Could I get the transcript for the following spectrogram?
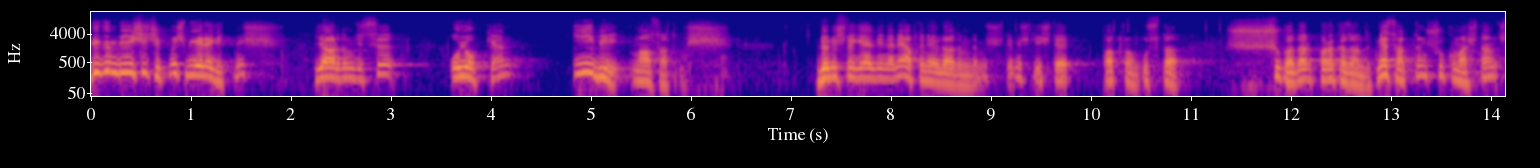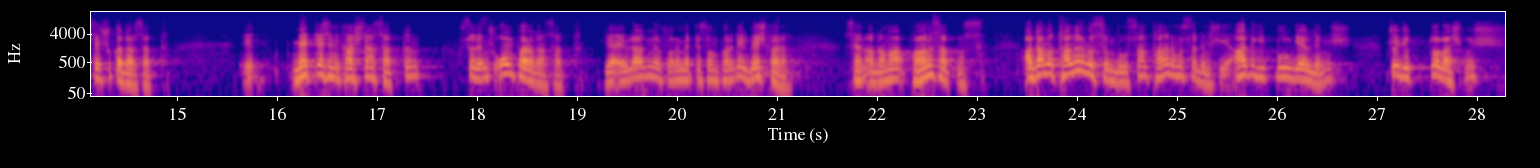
Bir gün bir işi çıkmış, bir yere gitmiş. Yardımcısı o yokken iyi bir mal satmış. Dönüşte geldiğinde ne yaptın evladım demiş. Demiş ki işte patron, usta şu kadar para kazandık. Ne sattın? Şu kumaştan işte şu kadar sattım. E, metresini kaçtan sattın? Usta demiş 10 paradan sattım. Ya evladım demiş onun metresi 10 para değil 5 para. Sen adama pahalı satmışsın. Adamı tanır mısın bulsan? Tanırım usta demiş. "İyi, Hadi git bul gel demiş. Çocuk dolaşmış.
